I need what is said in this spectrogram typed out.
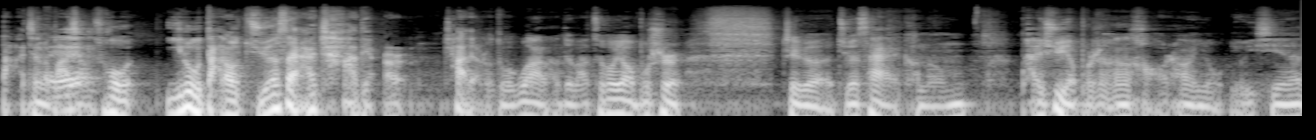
打进了八强，最后一路打到决赛，还差点儿，差点儿就夺冠了，对吧？最后要不是这个决赛可能排序也不是很好，然后有有一些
